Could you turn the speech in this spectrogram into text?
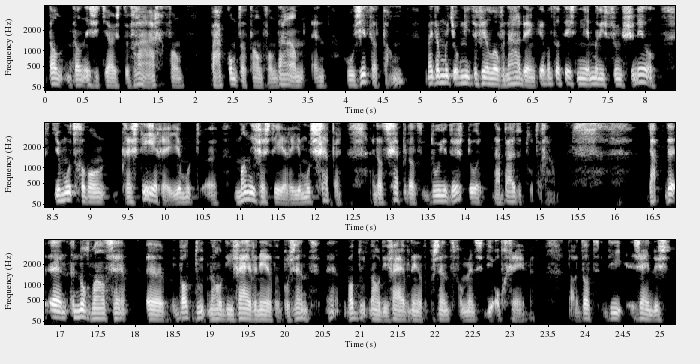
dan, dan is het juist de vraag van waar komt dat dan vandaan en hoe zit dat dan? Maar daar moet je ook niet te veel over nadenken, want dat is niet, helemaal niet functioneel. Je moet gewoon presteren, je moet uh, manifesteren, je moet scheppen. En dat scheppen, dat doe je dus door naar buiten toe te gaan. Ja, de, en, nogmaals, hè, uh, wat doet nou die 95%? Hè? Wat doet nou die 95% van mensen die opgeven? Nou, dat, die zijn dus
